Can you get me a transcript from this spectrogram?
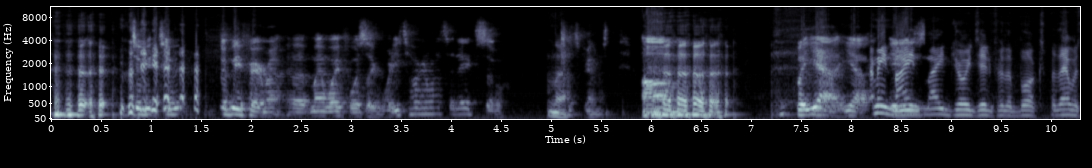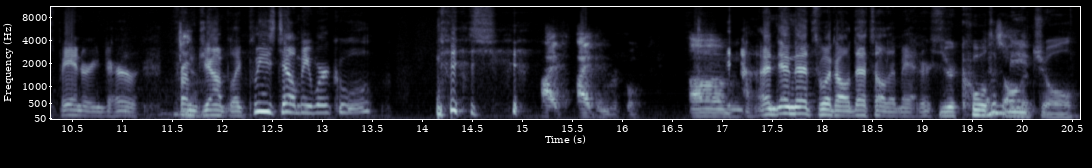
to, be, to, to be fair, my, uh, my wife was like, "What are you talking about today?" So no. let's be honest. Um, but yeah, yeah. I mean, it mine is- mine joins in for the books, but that was pandering to her from jump. Like, please tell me we're cool. I I think we're cool. Um, and and that's what all that's all that matters. You're cool That's to me, it- Joel.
